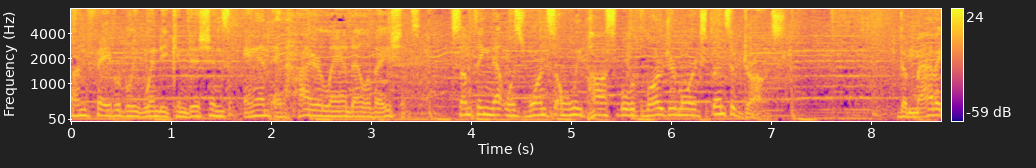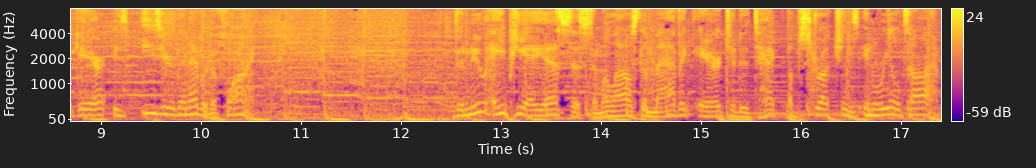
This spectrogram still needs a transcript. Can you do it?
unfavorably windy conditions and at higher land elevations, something that was once only possible with larger, more expensive drones. The Mavic Air is easier than ever to fly. The new APAS system allows the Mavic Air to detect obstructions in real time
